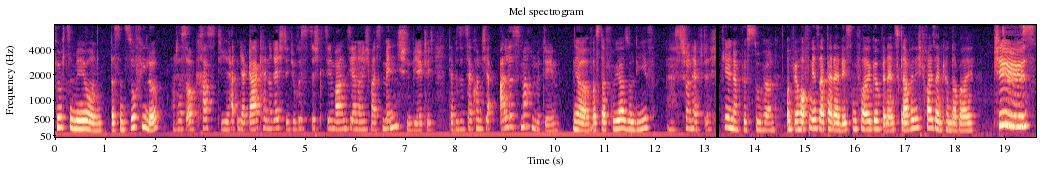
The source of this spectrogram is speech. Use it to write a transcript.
15 Millionen. Das sind so viele. Und das ist auch krass. Die hatten ja gar keine Rechte. Juristisch gesehen waren sie ja noch nicht mal als Menschen wirklich. Der Besitzer konnte ja alles machen mit denen. Ja, was da früher so lief. Das ist schon heftig. Vielen Dank fürs Zuhören. Und wir hoffen, ihr seid bei der nächsten Folge, wenn ein Sklave nicht frei sein kann, dabei. Tschüss. Tschüss.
